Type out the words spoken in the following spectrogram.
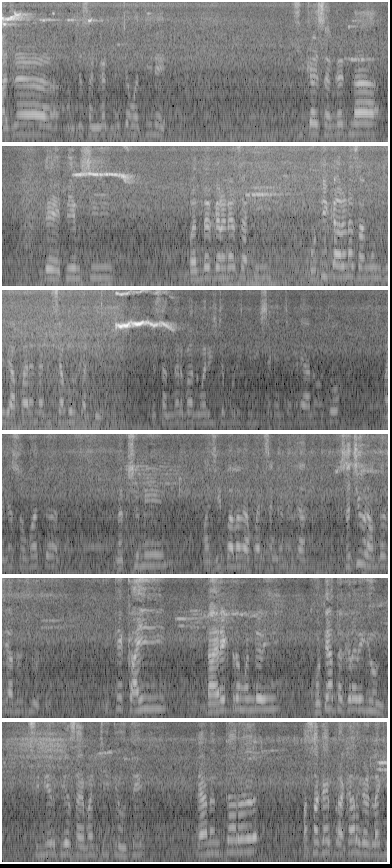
आज आमच्या संघटनेच्या वतीने जी काय संघटना जे ए पी एम सी बंद करण्यासाठी मोठी कारणं सांगून जी व्यापाऱ्यांना दिशाभूल करते त्या संदर्भात वरिष्ठ पोलीस निरीक्षक यांच्याकडे आलो होतो. माझ्यासोबत लक्ष्मी भाजीपाला व्यापारी संघटनेचे सचिव रामदास यादवजी होते. तिथे काही डायरेक्टर मंडळी खोट्या तक्रारी घेऊन सिनियर पी एस साहेबांचे इथे होते. त्यानंतर असा काही प्रकार घडला की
